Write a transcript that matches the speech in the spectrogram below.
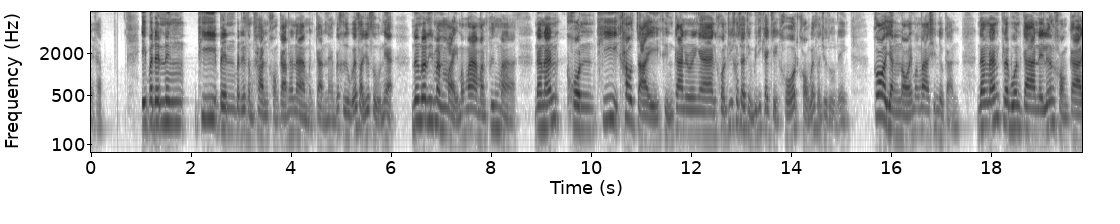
นะครับ อีกประเด็นหนึ่งที่เป็นประเด็นสำคัญของการพัฒนาเหมือนกันนะครับก็คือเว็บ 3.0 เนี่ยเนื่องด้วยที่มันใหม่มากๆ มันเพิ่งมา ดังนั้นคนที่เข้าใจถึงการดำเนินงาน คนที่เข้าใจถึงวิธีการเขียนโค้ดของเว็บ 3.0 เอง ก็ยังน้อยมากๆ เช่นเดียวกัน ดังนั้นกระบวนการในเรื่องของการ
